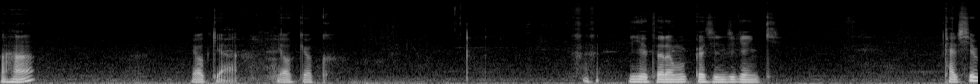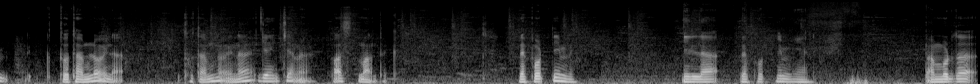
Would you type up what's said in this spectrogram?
Aha. Yok ya. Yok yok. Yeter amuk kaçıncı genk. Karşı totemli oyna. Totemli oyna yeme. Basit mantık. Reportlayayım mı? İlla reportlayayım mı yani? Ben burada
